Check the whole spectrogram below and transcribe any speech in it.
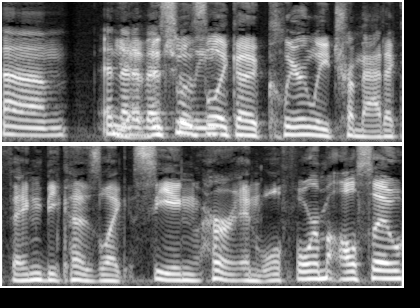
Um, and then yeah, this was like a clearly traumatic thing because like seeing her in wolf form also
